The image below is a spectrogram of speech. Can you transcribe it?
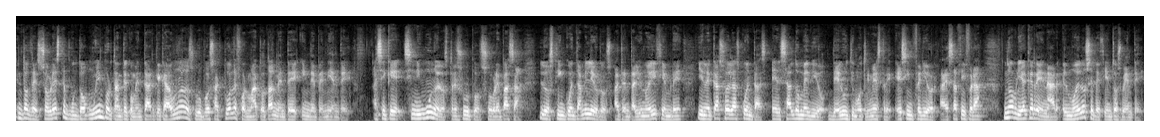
Entonces, sobre este punto, muy importante comentar que cada uno de los grupos actúa de forma totalmente independiente. Así que si ninguno de los tres grupos sobrepasa los 50.000 euros a 31 de diciembre y en el caso de las cuentas el saldo medio del último trimestre es inferior a esa cifra, no habría que rellenar el modelo 720,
